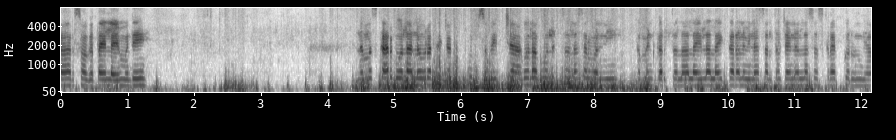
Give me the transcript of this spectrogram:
नमस्कार स्वागत आहे लाईव्हमध्ये. नमस्कार बोला नवरात्रीच्या खूप खूप शुभेच्छा. बोला बोलत चला सर्वांनी. कमेंट कर चला लाईव्हला लाईक करा. नवीन असाल तर चॅनलला सबस्क्राईब करून घ्या.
